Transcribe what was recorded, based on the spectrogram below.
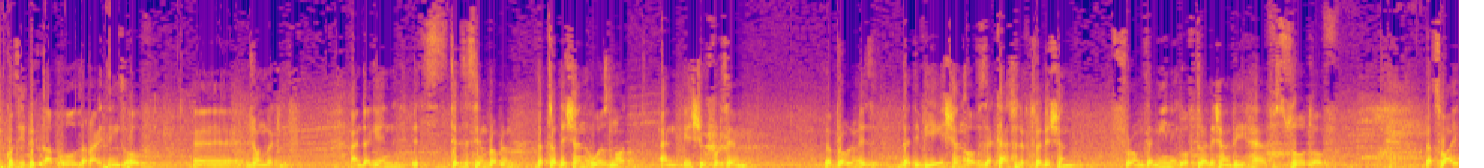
Because he picked up all the writings of uh, John Wycliffe. And again, it's still the same problem. The tradition was not an issue for them. The problem is the deviation of the Catholic tradition from the meaning of tradition they have thought of. That's why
